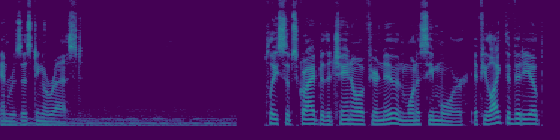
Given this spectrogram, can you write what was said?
and resisting arrest. Please subscribe to the channel if you're new and want to see more. If you like the video, please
